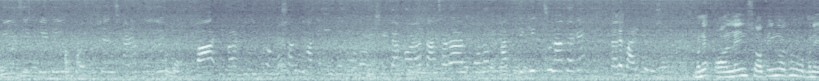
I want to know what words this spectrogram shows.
মিউজিক ভিডিও প্রমোশন ছাড়া পুজো বা এবার যদি প্রমোশন থাকে পুজোর মধ্যে সেটা করা তাছাড়া আর কোনো খাদ্যি কিচ্ছু না থাকে তাহলে বাড়িতে বসে মানে অনলাইন শপিং এখন মানে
